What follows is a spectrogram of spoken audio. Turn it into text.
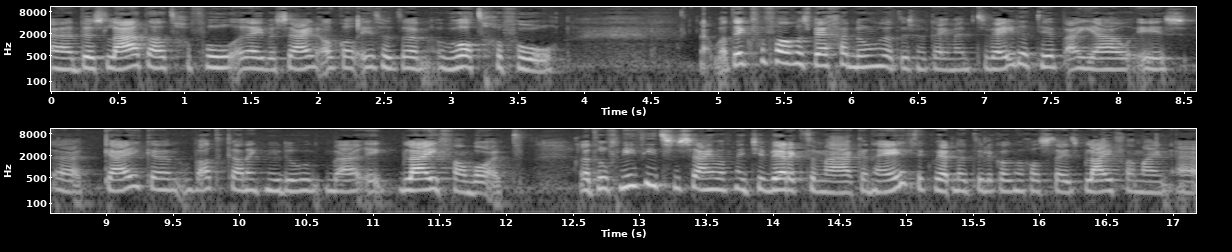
Uh, dus laat dat gevoel er even zijn, ook al is het een rot gevoel. Nou, wat ik vervolgens ben gaan doen, dat is meteen mijn tweede tip aan jou, is kijken wat kan ik nu doen waar ik blij van word. Dat hoeft niet iets te zijn wat met je werk te maken heeft. Ik werd natuurlijk ook nog wel steeds blij van mijn uh,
